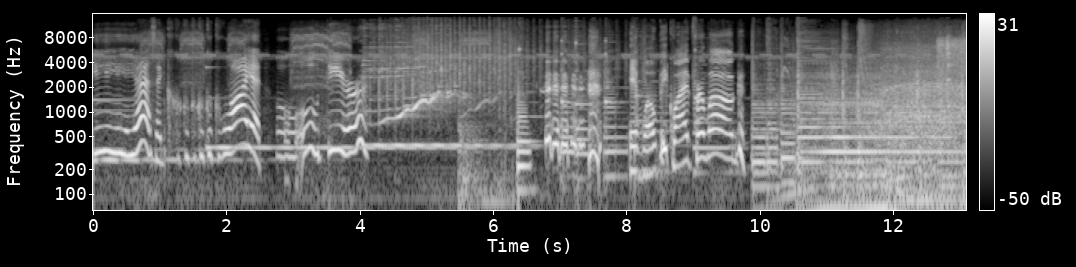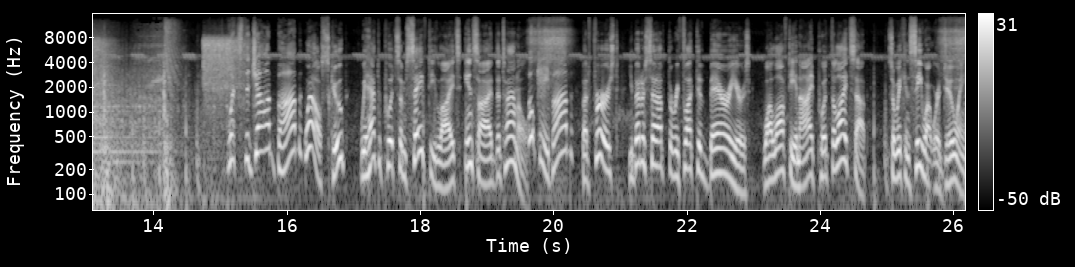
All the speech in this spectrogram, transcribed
y- y- yes, and c- c- c- c- quiet. Oh, oh dear. It won't be quiet for long. What's the job, Bob? Well, Scoop, we have to put some safety lights inside the tunnel. Okay, Bob. But first, you better set up the reflective barriers while Lofty and I put the lights up so we can see what we're doing.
